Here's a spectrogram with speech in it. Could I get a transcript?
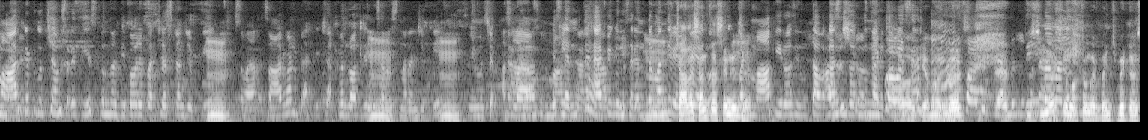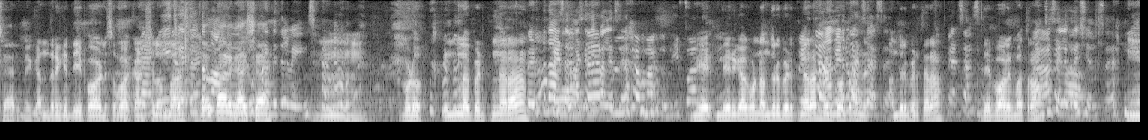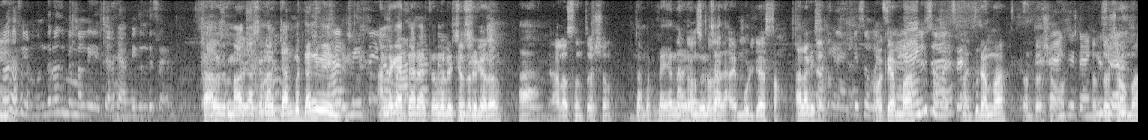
మార్కెట్కి వచ్చాం సరే తీసుకుందాం దీపావళి పర్చేస్ అని చెప్పి. సార్- వాళ్ళు బ్యాక్ ఇచ్చి అక్కడ బ్లాక్ చేసి సార్ వస్తున్నారని చెప్పి మేము. వచ్చి- అసలు అసలు ఎంత హ్యాపీగా ఉంది సార్ ఎంత మంది చాలా. సంతోషంగా ఉంది బట్ సార్. మాకు ఈ రోజు ఇంత అవకాశం దొరుకుతుంది అనుకోలేదు మొత్తం కూడా పంచిపెట్టాం సార్. మీకు అందరికి దీపావళి శుభాకాంక్షలు అమ్మా. దీపావళి కాదు సార్. ఇప్పుడు ఇందులో పెడుతున్నారా? మీరు కాకుండా అందరూ పెడుతున్నారా? మీరు కొంతమంది. అందరూ పెడతారా? దీపావళికి మాత్రం? మంచి సెలబ్రేషన్ సార్. ఈ రోజు అసలు ముందు రోజు మిమ్మల్ని చాలా హ్యాపీగా ఉంది సార్. చాలా మాకు అసలు నాకు జన్మ ధన్యమైంది అన్నగారి తర్వాత గారు ఆ, చాలా సంతోషం. మూడు చేస్తాం. అలాగే sir. Thank you so much okay అమ్మా. మంచిదమ్మా. సంతోషం. సంతోషం అమ్మా.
